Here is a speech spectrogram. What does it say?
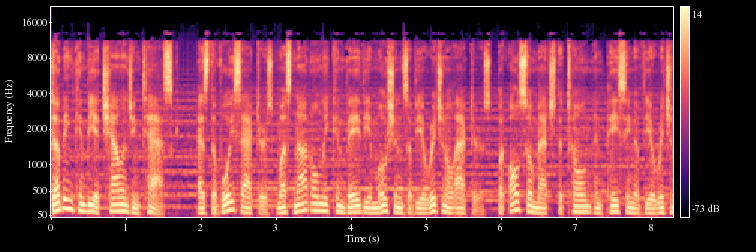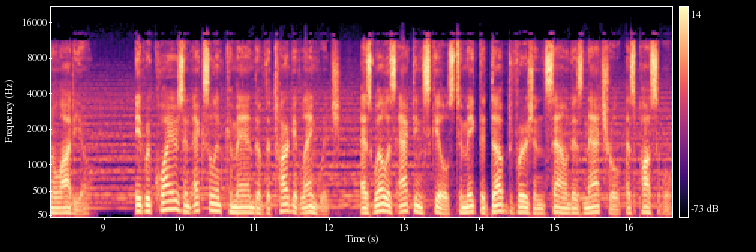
Dubbing can be a challenging task, as the voice actors must not only convey the emotions of the original actors but also match the tone and pacing of the original audio. It requires an excellent command of the target language, as well as acting skills to make the dubbed version sound as natural as possible.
